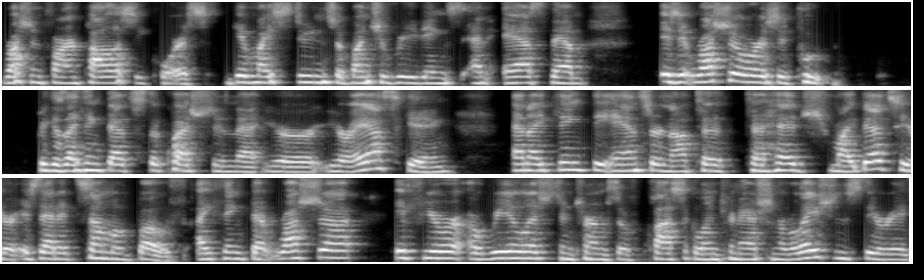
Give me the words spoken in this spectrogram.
Russian foreign policy course, give my students a bunch of readings and ask them, is it Russia or is it Putin? Because I think that's the question that you're you're asking. And I think the answer, not to, to hedge my bets here, is that it's some of both. I think that Russia, if you're a realist in terms of classical international relations theory,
